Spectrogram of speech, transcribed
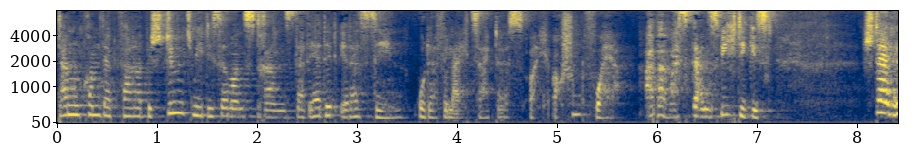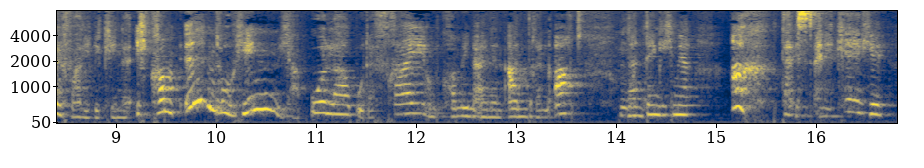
dann kommt der Pfarrer bestimmt mit dieser Monstranz. Da werdet ihr das sehen. Oder vielleicht zeigt er es euch auch schon vorher. Aber was ganz wichtig ist, stellt euch vor, liebe Kinder, ich komme irgendwo hin, ich habe Urlaub oder frei und komme in einen anderen Ort. Und dann denke ich mir, ach, da ist eine Kirche.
